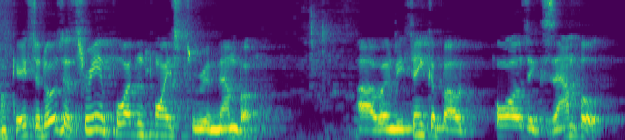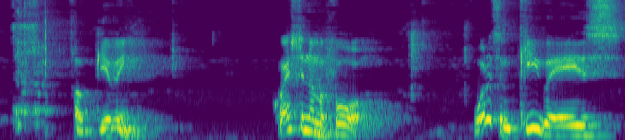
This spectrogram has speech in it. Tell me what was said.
Okay, so those are three important points to remember uh, when we think about Paul's example of giving. Question number four What are some key ways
